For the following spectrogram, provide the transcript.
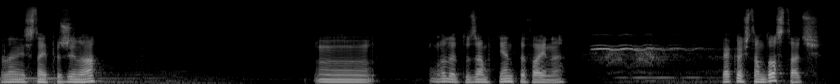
Kolejny snajperzyna. Mm, ale tu zamknięte, fajne. Jakoś tam dostać.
